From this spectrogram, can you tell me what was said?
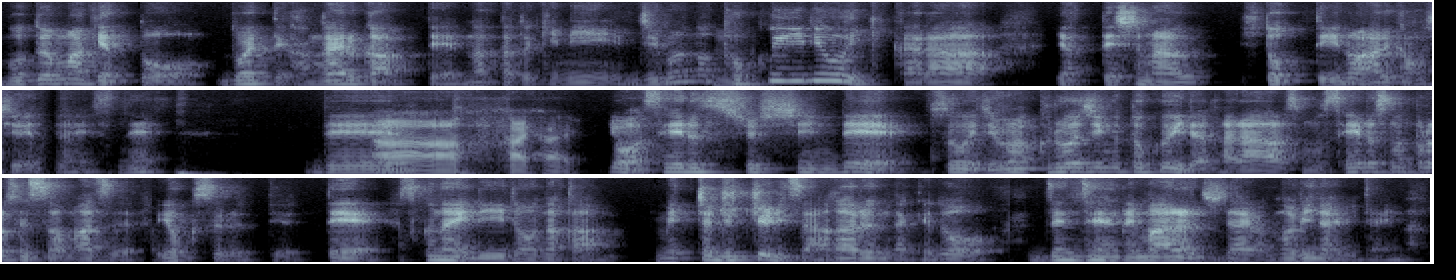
ゴートゥーマーケットをどうやって考えるかってなった時に、自分の得意領域からやってしまう人っていうのはあるかもしれないですね。で、ああ、はいはい。要はセールス出身で、すごい自分はクロージング得意だから、そのセールスのプロセスをまず良くするって言って、少ないリードの中、めっちゃ受注率上がるんだけど、全然 MRR 時代は伸びないみたいな。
